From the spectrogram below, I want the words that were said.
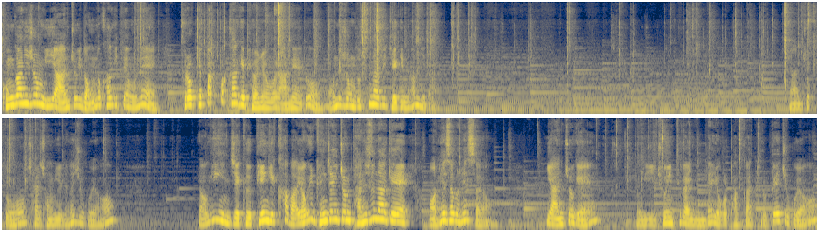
공간이 좀 이 안쪽이 넉넉하기 때문에 그렇게 빡빡하게 변형을 안 해도 어느 정도 수납이 되긴 합니다. 안쪽도 잘 정리를 해주고요. 여기 이제 그 비행기 카바 여기 굉장히 좀 단순하게 어, 해석을 했어요. 이 안쪽에 여기 이 조인트가 있는데 이걸 바깥으로 빼주고요.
